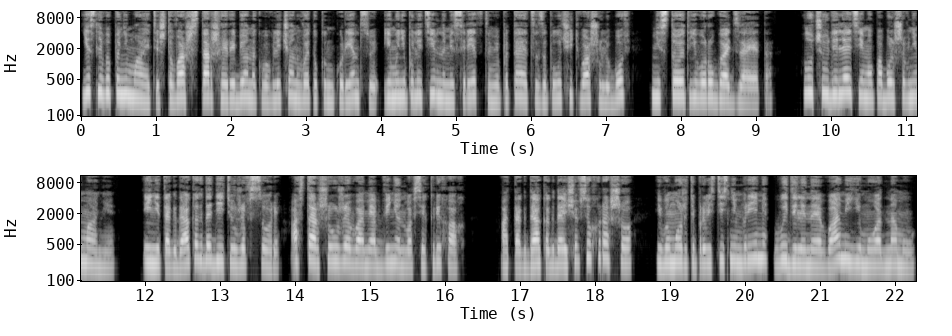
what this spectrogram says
Если вы понимаете, что ваш старший ребенок вовлечен в эту конкуренцию и манипулятивными средствами пытается заполучить вашу любовь, не стоит его ругать за это. Лучше уделяйте ему побольше внимания. И не тогда, когда дети уже в ссоре, а старший уже вами обвинен во всех грехах, а тогда, когда еще все хорошо, и вы можете провести с ним время, выделенное вами ему одному.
